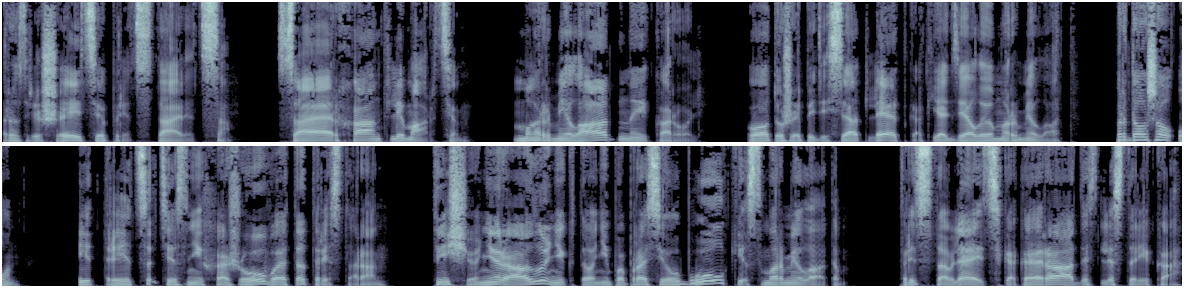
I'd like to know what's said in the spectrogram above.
«Разрешите представиться. Сэр Хантли Мартин, мармеладный король. Вот уже пятьдесят лет, как я делаю мармелад продолжал он. «И тридцать из них хожу в этот ресторан. Еще ни разу никто не попросил булки с мармеладом. Представляете, какая радость для старика.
